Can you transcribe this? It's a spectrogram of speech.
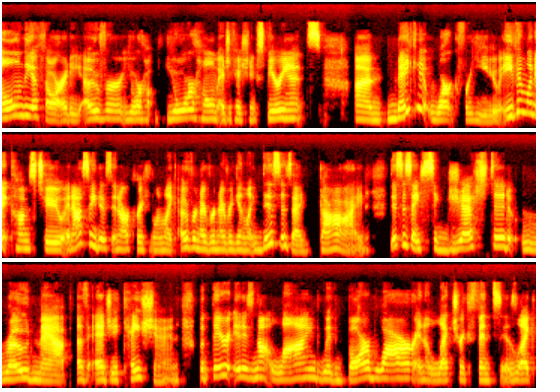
own the authority over your your home education experience. Um, make it work for you even when it comes to and i say this in our curriculum like over and over and over again like this is a guide. This is a suggested roadmap of education but there it is not lined with barbed wire and electric fences. Like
